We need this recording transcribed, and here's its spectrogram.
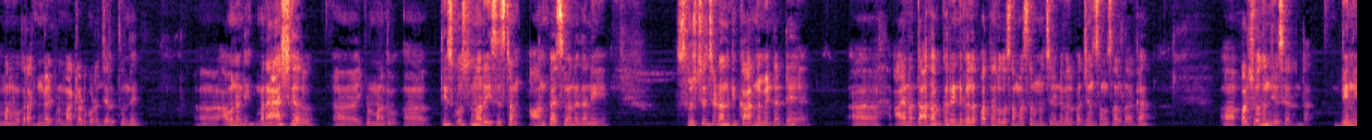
మనం ఒక రకంగా ఇప్పుడు మాట్లాడుకోవడం జరుగుతుంది. అవునండి. మన యాష్ గారు ఇప్పుడు మనకు తీసుకొస్తున్నారు ఈ సిస్టమ్ ఆన్ ప్యాసివ్ అనేదని సృష్టించడానికి కారణం ఏంటంటే ఆయన దాదాపుగా రెండు వేల పద్నాలుగో సంవత్సరం నుంచి రెండు వేల పద్దెనిమిది సంవత్సరాల దాకా పరిశోధన చేశారంట. దీన్ని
